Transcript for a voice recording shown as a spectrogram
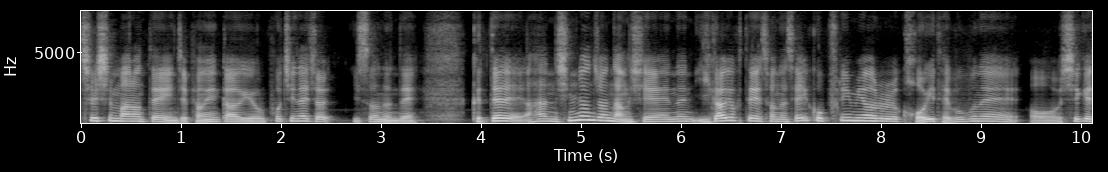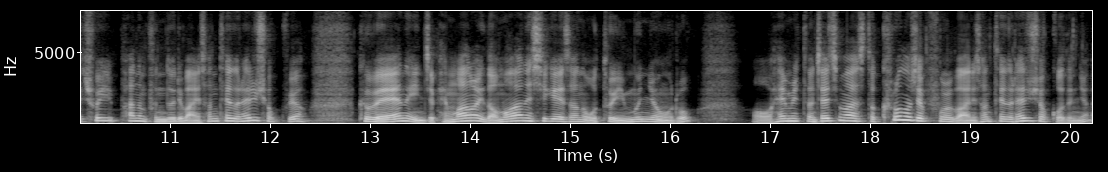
70 만 원대에 이제 병행 가격으로 포진해져 있었는데 그때 한 10년 전 당시에는 이 가격대에서는 세이코 프리미어를 거의 대부분의 어, 시계 초입하는 분들이 많이 선택을 해주셨고요. 그 외에는 이제 100만 원이 넘어가는 시계에서는 오토 입문용으로 어, 해밀턴 재즈마스터 크로노 제품을 많이 선택을 해주셨거든요.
